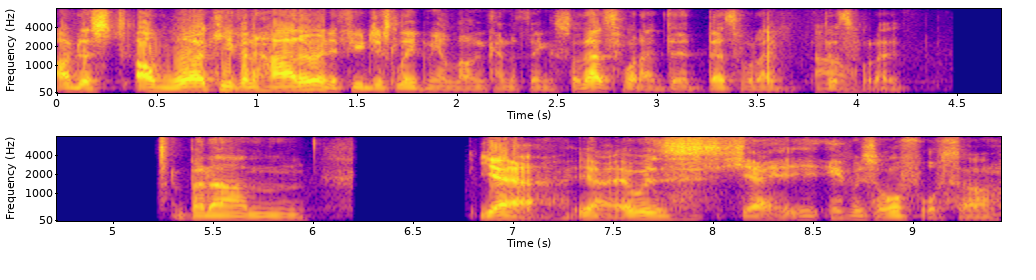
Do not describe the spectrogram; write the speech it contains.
I'll just, I'll work even harder, and if you just leave me alone, kind of thing. So that's what I did. That's what I, that's Oh. what I. But um, yeah, yeah, it was, yeah, it, it was awful. So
